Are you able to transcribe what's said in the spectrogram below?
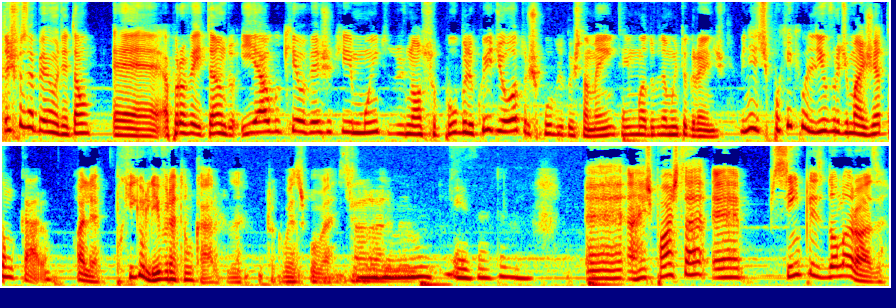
Deixa eu fazer uma pergunta, então. É, aproveitando, e é algo que eu vejo que muito do nosso público e de outros públicos também tem uma dúvida muito grande. Vinícius, por que, que o livro de magia é tão caro? Olha, por que, que o livro é tão caro, né? Pra começo de conversa. Caralho, Hum, Exatamente. É, a resposta é simples e dolorosa.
